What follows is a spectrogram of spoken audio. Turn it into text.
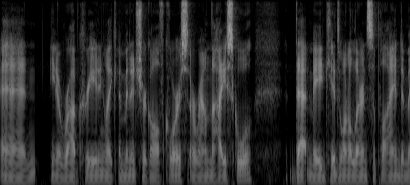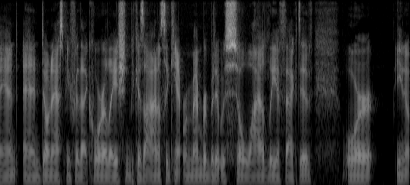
and you know, Rob creating like a miniature golf course around the high school that made kids want to learn supply and demand. And don't ask me for that correlation because I honestly can't remember, but it was so wildly effective. Or you know,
